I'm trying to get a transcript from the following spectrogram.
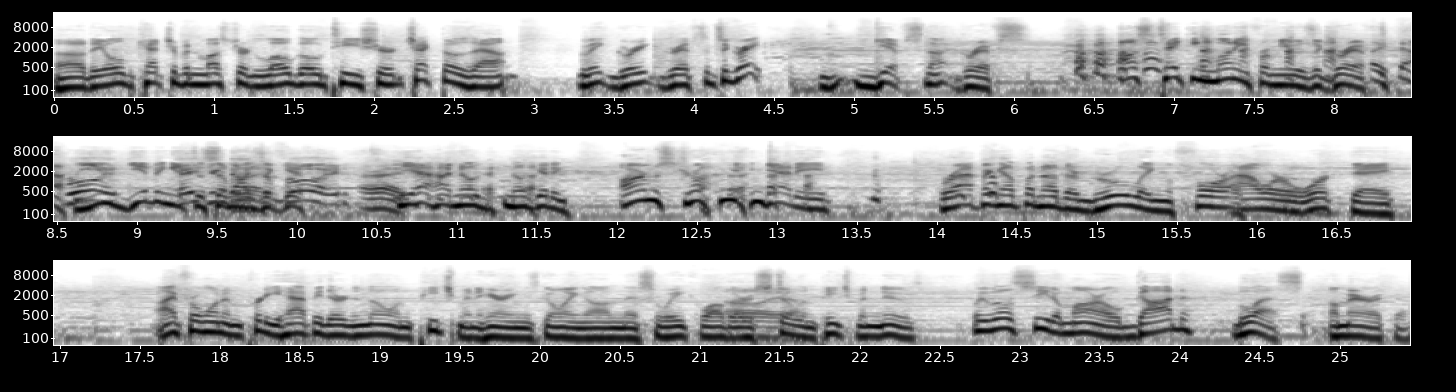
uh, the old ketchup and mustard logo t-shirt. Check those out. Make great grifts. It's a great gifts, not grifts. Us taking money from you is a grift. Yeah. You giving it to someone is a Dr. gift. Freud. All right. Yeah, no, no kidding. Armstrong and Getty wrapping up another grueling four-hour workday. I, for one, am pretty happy there are no impeachment hearings going on this week while Oh, there's still yeah. impeachment news. We will see tomorrow. God bless America.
